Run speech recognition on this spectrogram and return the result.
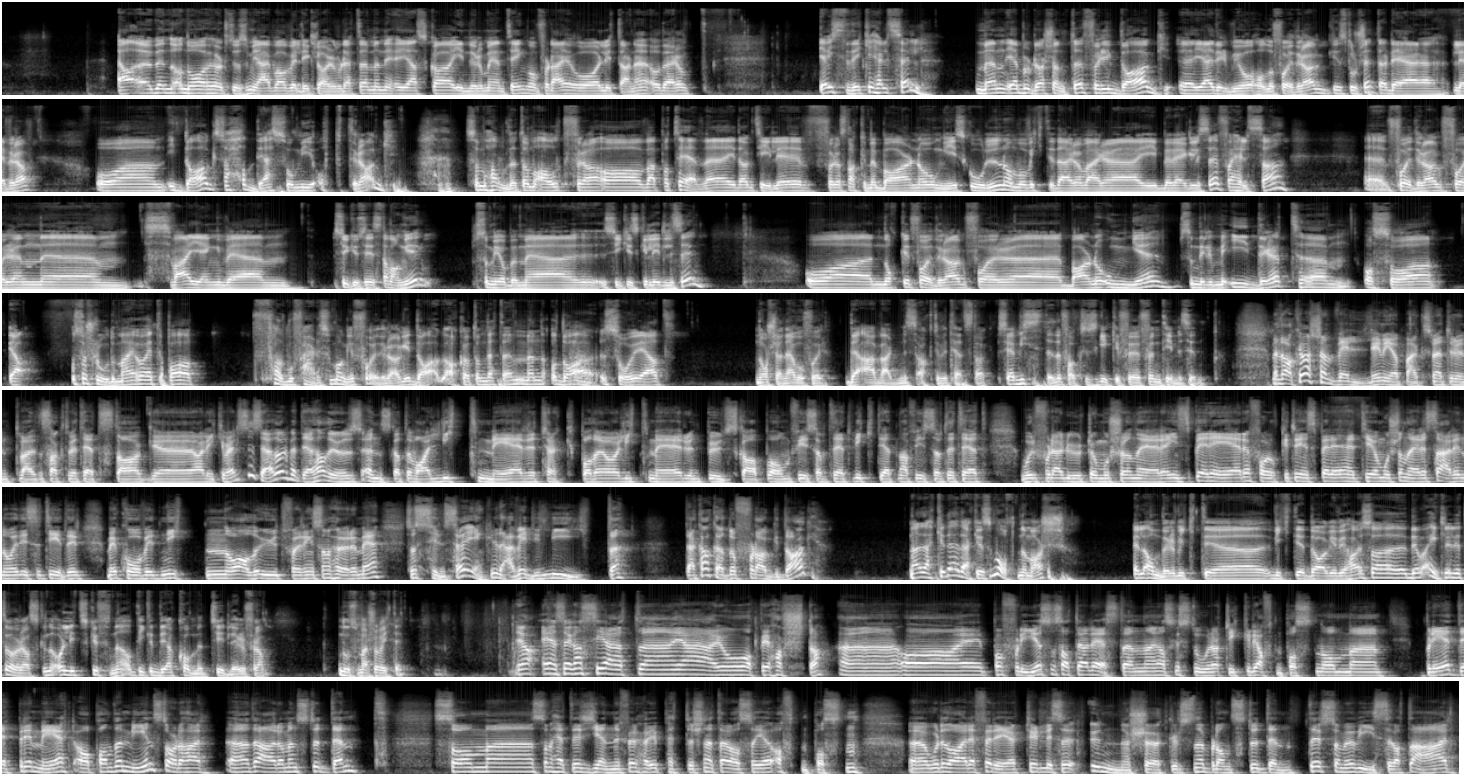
Ja, men Nå hørtes det ut som jeg var veldig klar over dette, men jeg skal innrømme en ting overfor deg og lytterne. og det er at Jeg visste det ikke helt selv, men jeg burde ha skjønt det. For i dag eh, Jeg driver jo og holder foredrag, stort sett. Det er det jeg lever av. Og eh, i dag så hadde jeg så mye oppdrag som handlet om alt fra å være på TV i dag tidlig for å snakke med barn og unge i skolen om hvor viktig det er å være i bevegelse for helsa. Eh, Foredrag for en eh, svær gjeng ved mm, sykehuset i Stavanger som jobber med psykiske lidelser. Og nok et foredrag for eh, barn og unge som driver med idrett. eh, Og så, så slo det meg jo etterpå at faen, hvorfor er det så mange foredrag i dag akkurat om dette? Men, og da så jo jeg at nå skjønner jeg hvorfor. Det er verdens aktivitetsdag. Så jeg visste det faktisk ikke før for en time siden. Men det har ikke vært så veldig mye oppmerksomhet rundt verdens aktivitetsdag allikevel, allikevel, syns jeg. Det Jeg hadde jo ønska at det var litt mer trøkk på det, og litt mer rundt budskapet om fysisk aktivitet, viktigheten av fysisk aktivitet, hvorfor det er lurt å mosjonere, inspirere folket til, inspirere, til å mosjonere, særlig nå i disse tider med covid-19 og alle utfordringer som hører med, så syns jeg egentlig det er veldig lite. Det er ikke akkurat noe flaggdag. Nei, det er ikke det. Det er ikke som 8. mars. Eller andre viktige, viktige dager vi har. Så det var egentlig litt overraskende og litt skuffende at ikke det har kommet tydeligere fram. Noe som er så viktig. Ja, eneste jeg kan si er at eh, jeg er jo oppe i Harstad. eh, og På flyet så satt jeg og leste en ganske stor artikkel i Aftenposten om eh, 'Ble deprimert av pandemien', står det her. Det er om en student som, eh, som heter Jennifer Høy Pettersen. Dette er altså i Aftenposten. eh, Hvor det da er referert til disse undersøkelsene blant studenter som jo viser at det er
